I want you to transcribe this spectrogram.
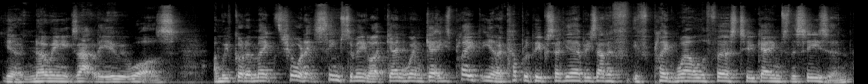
you know, knowing exactly who he was. And we've got to make sure. And it seems to me like Gen when he's played. You know, a couple of people said, yeah, but he's had a, he's played well the first two games of the season,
